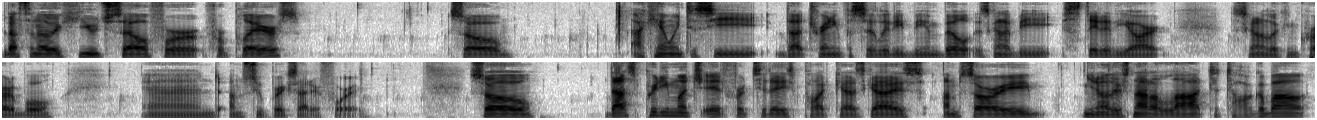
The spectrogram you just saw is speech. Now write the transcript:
That's another huge sell for for players. So I can't wait to see that training facility being built. It's going to be state of the art. It's going to look incredible, and I'm super excited for it. So that's pretty much it for today's podcast, guys. I'm sorry, you know, there's not a lot to talk about.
